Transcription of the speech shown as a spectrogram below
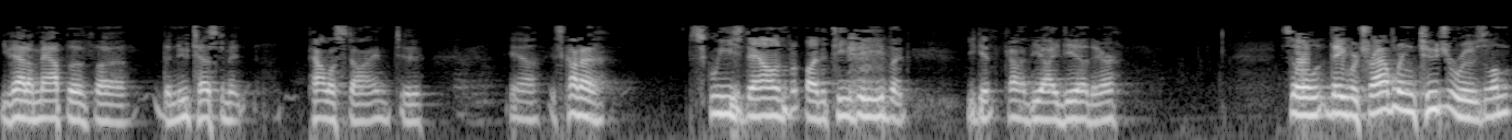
you had a map of uh, the New Testament Palestine to. Yeah, it's kind of squeezed down by the TV, but you get kind of the idea there. So they were traveling to Jerusalem.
